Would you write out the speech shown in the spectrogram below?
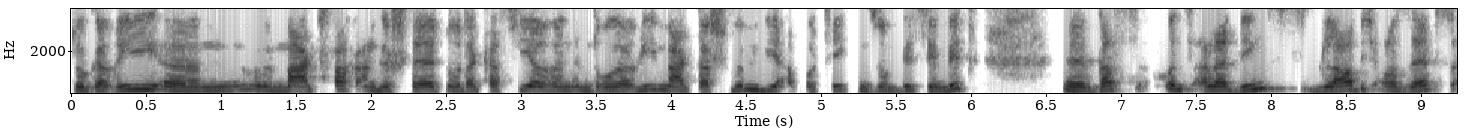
Drogeriemarktfachangestellten ähm, oder Kassiererin im Drogeriemarkt, da schwimmen wir Apotheken so ein bisschen mit. Äh, was uns allerdings, glaube ich, auch selbst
